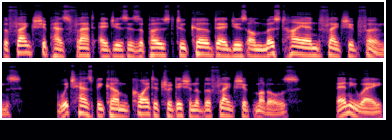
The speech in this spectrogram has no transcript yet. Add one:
The flagship has flat edges as opposed to curved edges on most high-end flagship phones which has become quite a tradition of the flagship models. Anyway,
